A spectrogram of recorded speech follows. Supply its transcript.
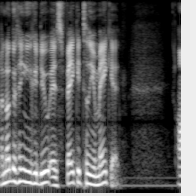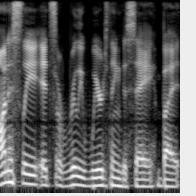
Another thing you could do is fake it till you make it. Honestly, it's a really weird thing to say, but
